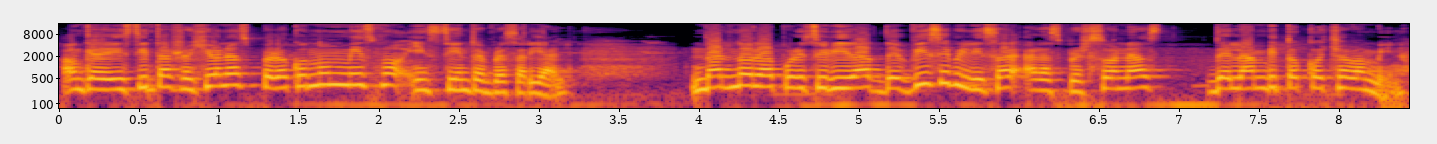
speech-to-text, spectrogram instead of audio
aunque de distintas regiones, pero con un mismo instinto empresarial, dando la posibilidad de visibilizar a las personas del ámbito cochabambino.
